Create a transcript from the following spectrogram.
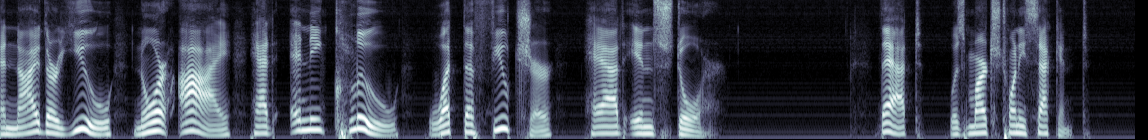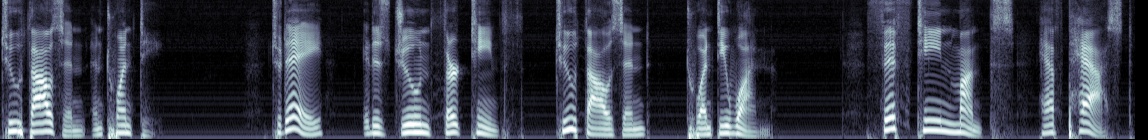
and neither you nor I had any clue what the future had in store. That was March 22nd, 2020. Today, it is June 13th, 2021. Fifteen months have passed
